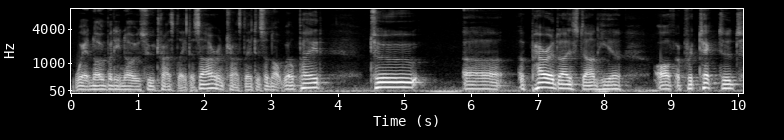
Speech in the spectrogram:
where nobody knows who translators are and translators are not well paid, to uh, a paradise down here of a protected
